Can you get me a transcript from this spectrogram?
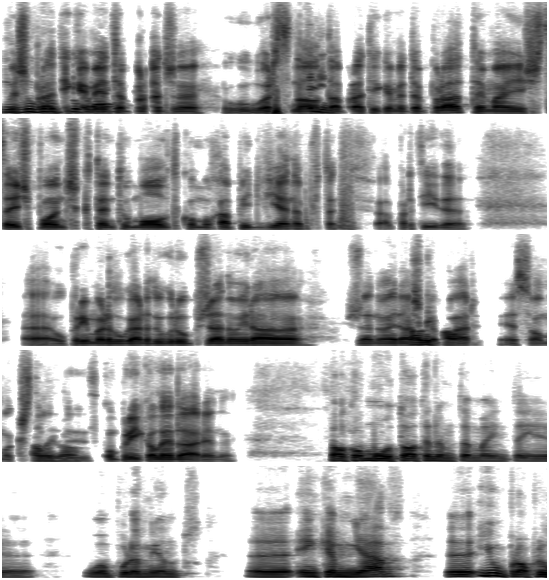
E Mas praticamente apurados, não é? O Arsenal Sim. está praticamente apurado, tem mais seis pontos que tanto o Molde como o Rapid Viena, portanto, à partida uh, o primeiro lugar do grupo já não irá, já não irá escapar. É só uma questão de, de, cumprir calendário. Né? Tal como o Tottenham também tem uh, o apuramento uh, encaminhado. Uh, e o próprio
